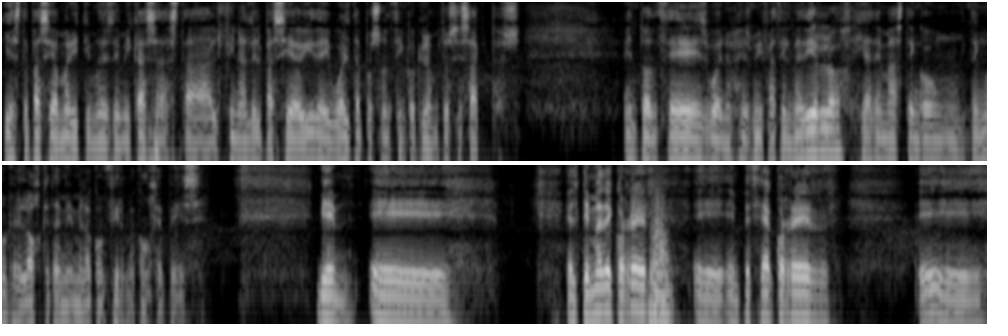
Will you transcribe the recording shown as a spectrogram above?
y este paseo marítimo desde mi casa hasta el final del paseo ida y vuelta pues son 5 kilómetros exactos. Entonces, bueno, es muy fácil medirlo y además tengo un, tengo un reloj que también me lo confirma con GPS. Bien, eh, el tema de correr, eh, empecé a correr eh,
